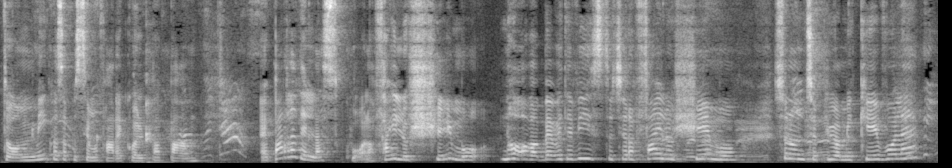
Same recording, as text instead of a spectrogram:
Tommy, cosa possiamo fare col papà? Eh, parla della scuola, fai lo scemo. No, vabbè, avete visto, c'era fai lo scemo. Se non c'è più amichevole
